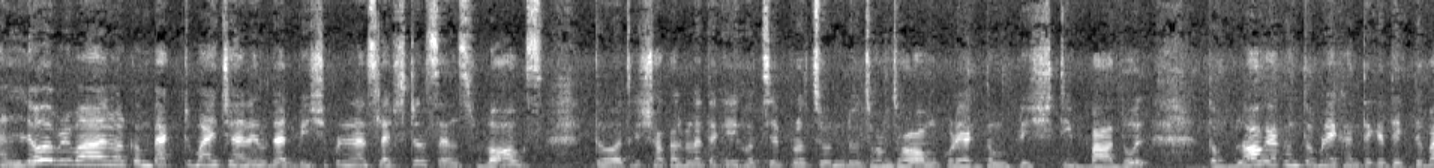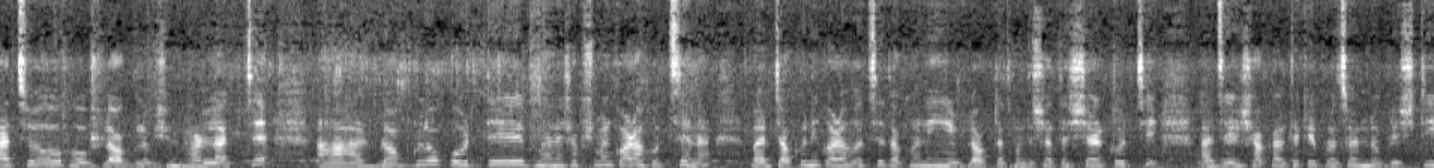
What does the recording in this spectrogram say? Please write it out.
Hello everyone welcome back to my channel that বিশ্বপ্রনাস লাইফস্টাইল সেন্স ব্লগস তো আজকে সকালবেলা থেকেই হচ্ছে প্রচণ্ড ঝমঝম করে একদম বৃষ্টি, বাদল। তো ব্লগ এখন তোমরা এখান থেকে দেখতে পাচ্ছ। ব্লগগুলো ভীষণ ভালো লাগছে। আর ব্লগগুলো করতে মানে সবসময় করা হচ্ছে না বাট যখনই করা হচ্ছে তখনই ব্লগটা তোমাদের সাথে শেয়ার করছি। আর যে সকাল থেকে প্রচণ্ড বৃষ্টি,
